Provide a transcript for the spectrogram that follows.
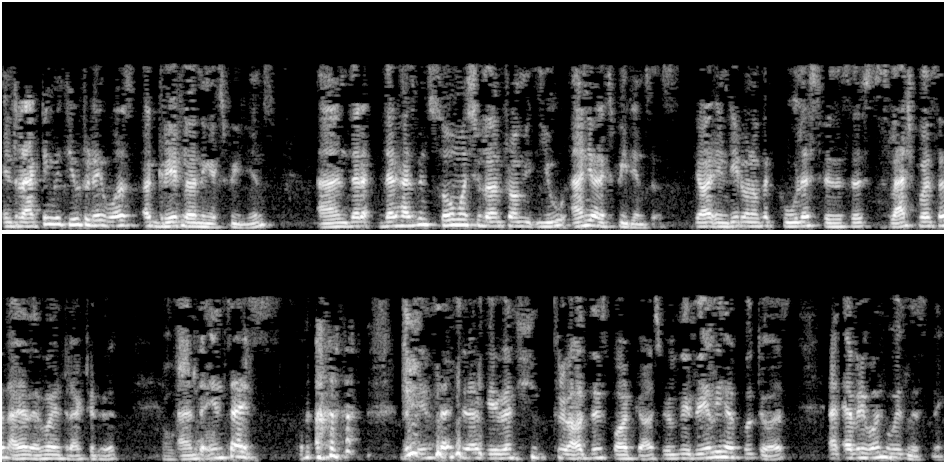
interacting with you today was a great learning experience, and there there has been so much to learn from you and your experiences. You are indeed one of the coolest physicists slash person I have ever interacted with, Oh, and stop. the insights the insights you have given throughout this podcast will be really helpful to us and everyone who is listening.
